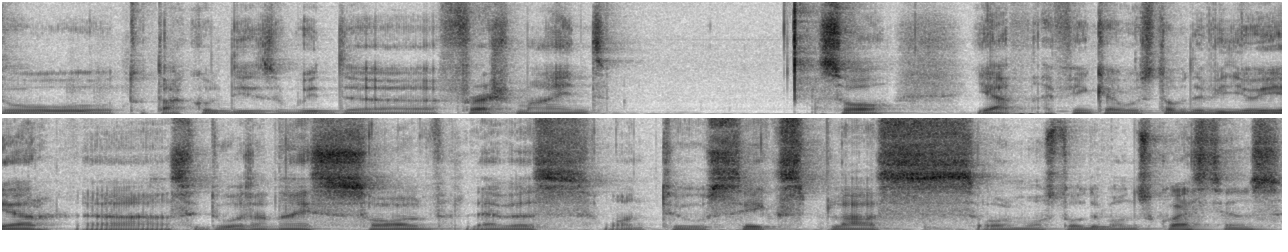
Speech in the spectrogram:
to to tackle this with uh, fresh mind. So yeah, I think I will stop the video here. Uh, so it was a nice solve, levels one to six plus almost all the bonus questions.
